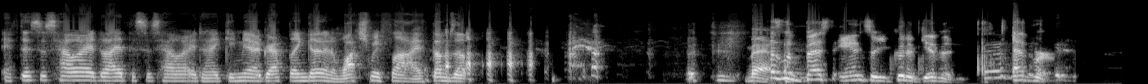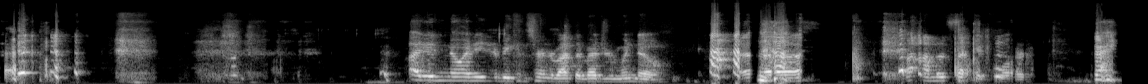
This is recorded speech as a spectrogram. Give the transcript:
If this is how I die, this is how I die. Give me a grappling gun and watch me fly. Thumbs up. Matt. That's the best answer you could have given ever. I didn't know I needed to be concerned about the bedroom window. Uh, on the second floor. Right.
